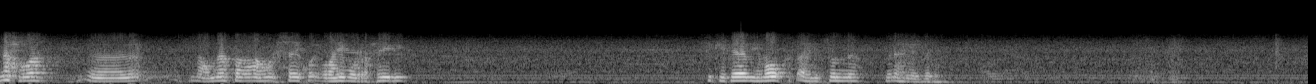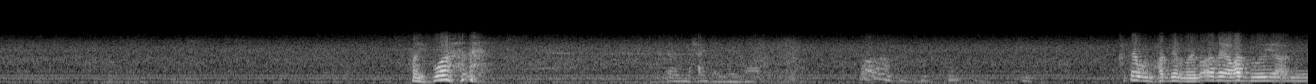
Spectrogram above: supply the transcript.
نحو نعم ما صنعه الشيخ إبراهيم الرحيلي في كتابه موقف أهل السنة من أهل البدع. طيب و كتاب المحجر البيضاء هذا يعد يعني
